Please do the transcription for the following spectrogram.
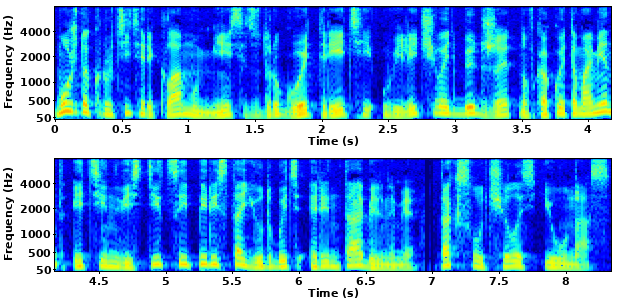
Можно крутить рекламу месяц, другой, третий, увеличивать бюджет, но в какой-то момент эти инвестиции перестают быть рентабельными. Так случилось и у нас.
